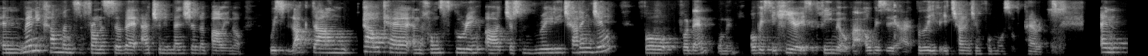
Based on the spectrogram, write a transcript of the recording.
and many comments from the survey actually mentioned about, you know, with lockdown, childcare, and homeschooling are just really challenging for for them. Women, obviously here is female, but obviously I believe it's challenging for most of parents. And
